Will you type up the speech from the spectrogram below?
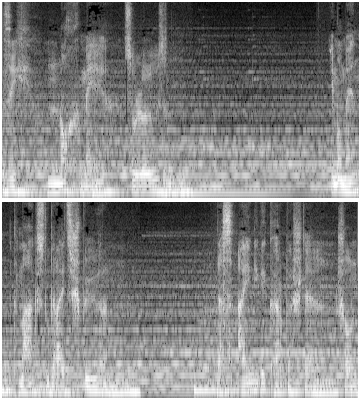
sich noch mehr zu lösen. Im Moment magst du bereits spüren, dass einige Körperstellen schon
